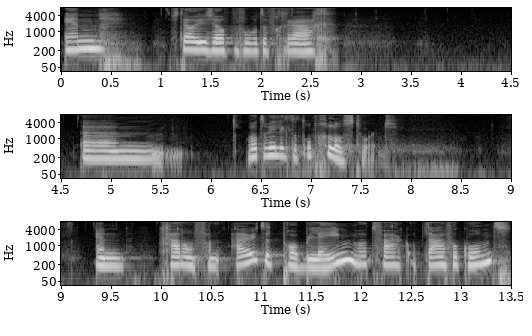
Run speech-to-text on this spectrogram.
en stel jezelf bijvoorbeeld de vraag: um, wat wil ik dat opgelost wordt? En Ga dan vanuit het probleem wat vaak op tafel komt,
